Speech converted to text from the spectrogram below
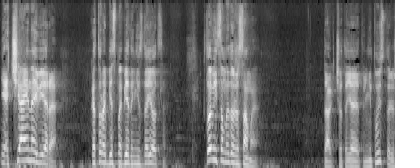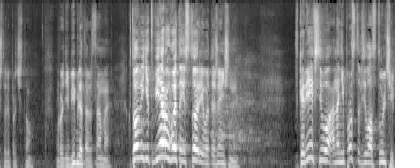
и отчаянная вера – которая без победы не сдается. Кто видит со мной то же самое? Так, что-то я это не ту историю, что ли, прочитал? Вроде Библия та же самая. Кто видит веру в этой истории, в этой женщины? Скорее всего, она не просто взяла стульчик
